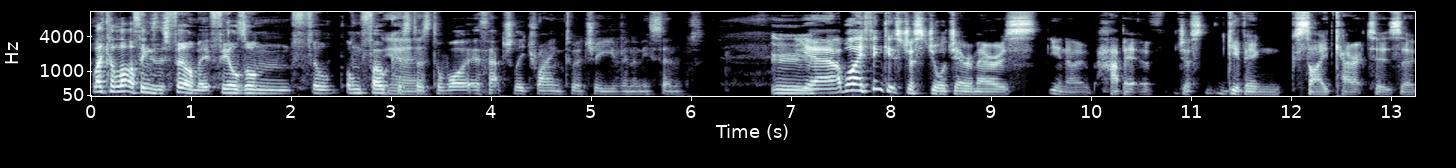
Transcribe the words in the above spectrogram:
like a lot of things in this film, it feels unfil- unfocused Yeah. as to what it's actually trying to achieve in any sense. Mm. Yeah, well, I think it's just George A. Romero's, you know, habit of just giving side characters a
